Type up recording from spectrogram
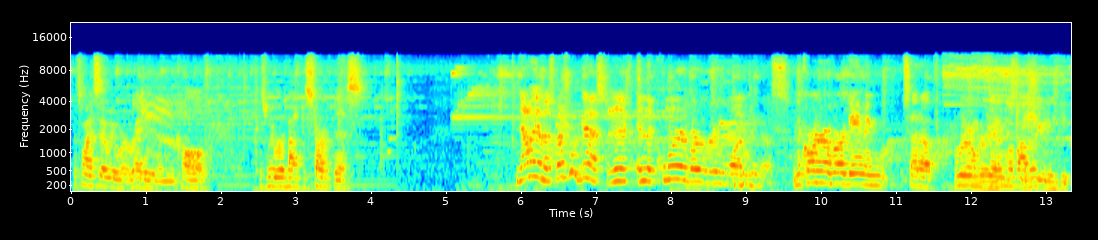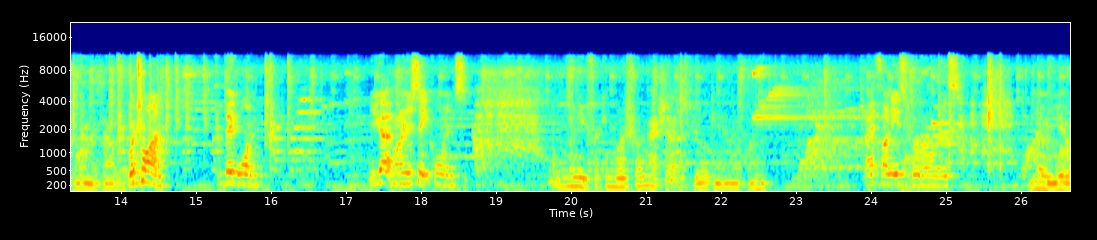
That's why I said we weren't ready when you called. Because we were about to start this. Now we have a special guest in the, in the corner of our room watching us. In the corner of our gaming setup room Or thing, I'll just shooting people on my couch. Which one? Big one. You got minus eight coins. We need freaking mushrooms. Actually, I'll just be looking at my phone. I have funnies for normies. No, you.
